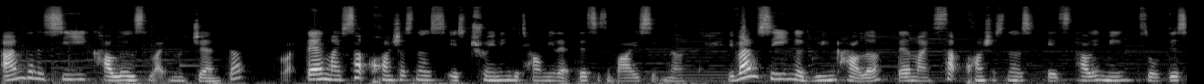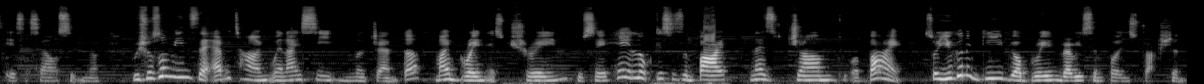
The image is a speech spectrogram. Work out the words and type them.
I'm going to see colors like magenta, right, then my subconsciousness is training to tell me that this is a buy signal. If I'm seeing a green color, then my subconsciousness is telling me, so this is a sell signal. Which also means that every time when I see magenta, my brain is trained to say, hey, look, this is a buy, let's jump to a buy. So you're going to give your brain very simple instruction.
